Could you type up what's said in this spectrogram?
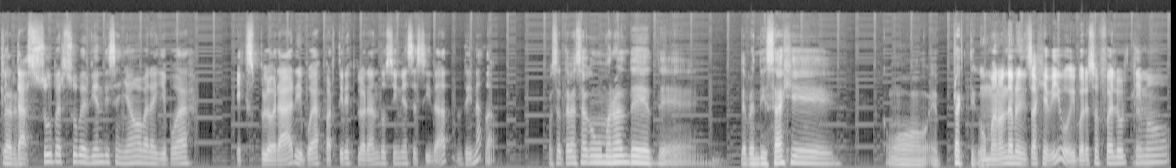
Claro. Está súper, súper bien diseñado para que puedas explorar y puedas partir explorando sin necesidad de nada. O sea, está pensado como un manual de, de, de aprendizaje como eh, práctico. Un manual de aprendizaje vivo y por eso fue el último.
